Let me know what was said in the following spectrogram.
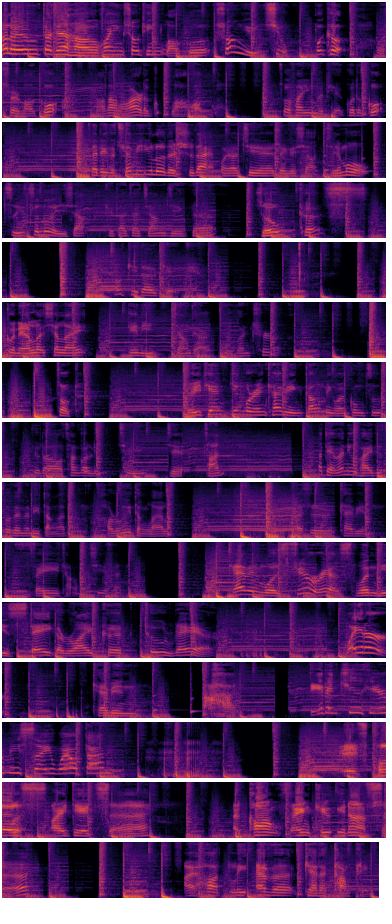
Hello，大家好，欢迎收听老郭双语秀播客，我是老郭，老大老二的老，做饭用的铁锅的锅。在这个全民娱乐的时代，我要借这个小节目自娱自乐一下，给大家讲几个 jokes。OK 的 OK。过年了，先来给你讲点有关吃的 joke。有一天，英国人 Kevin 刚领完工资，就到餐馆里去解馋。他点完牛排就坐在那里等啊等，好容易等来了。但是 Kevin 非常的气愤。Kevin was furious when his steak arrived cooked too rare. Waiter! Kevin, ah, didn't you hear me say well done? It's close, I did, sir. I can't thank you enough, sir. I hardly ever get a compliment.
